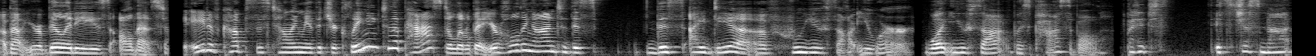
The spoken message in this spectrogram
about your abilities, all that stuff. The Eight of Cups is telling me that you're clinging to the past a little bit. You're holding on to this this idea of who you thought you were, what you thought was possible. But it just it's just not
